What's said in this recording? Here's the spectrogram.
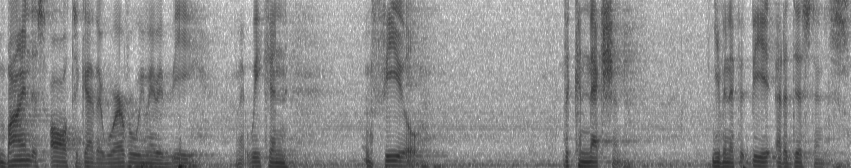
bind us all together wherever we may be, that we can feel the connection, even if it be at a distance.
